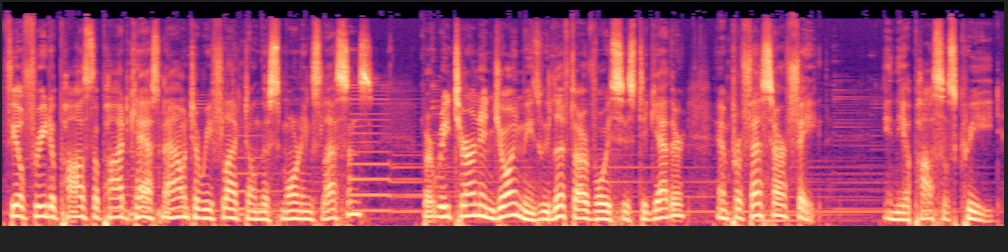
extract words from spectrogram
Feel free to pause the podcast now and to reflect on this morning's lessons, but return and join me as we lift our voices together and profess our faith in the Apostles' Creed.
